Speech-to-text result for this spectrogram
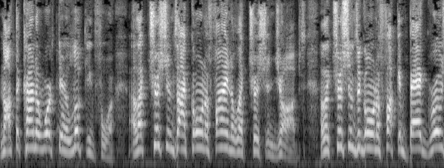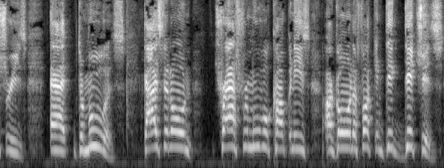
Not the kind of work they're looking for. Electricians aren't going to find electrician jobs. Electricians are going to fucking bag groceries at Demoulas. Guys that own trash removal companies are going to fucking dig ditches.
